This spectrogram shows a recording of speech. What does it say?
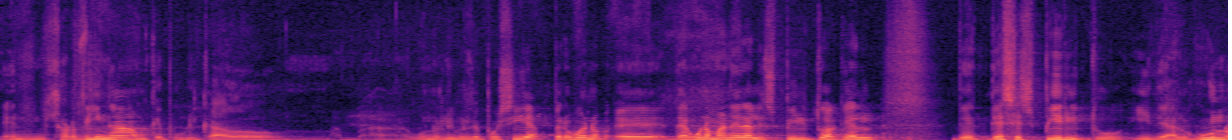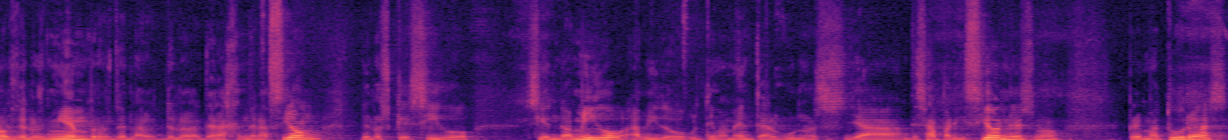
en sordina, aunque he publicado algunos libros de poesía, pero bueno, eh, de alguna manera el espíritu aquel, de, de ese espíritu y de algunos de los miembros de la, de la- de la generación, de los que sigo siendo amigo, ha habido últimamente algunas ya desapariciones, ¿no? prematuras,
